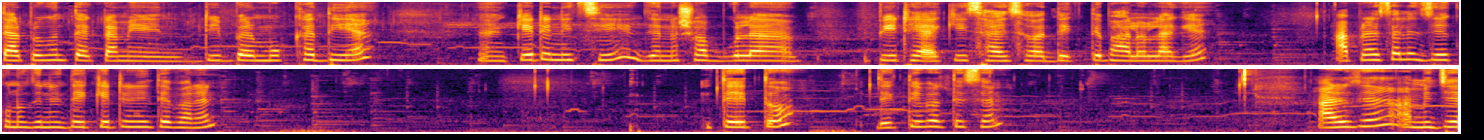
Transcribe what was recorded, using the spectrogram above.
তারপর কিন্তু একটা আমি ডিব্বার মুখা দিয়ে কেটে নিচ্ছি যেন সবগুলা পিঠে একই সাইজ হওয়া দেখতে ভালো লাগে। আপনারা চাইলে যে কোনো জিনিস দিয়ে কেটে নিতে পারেন। তাই তো, দেখতে পারতেছেন? আর যে আমি যে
